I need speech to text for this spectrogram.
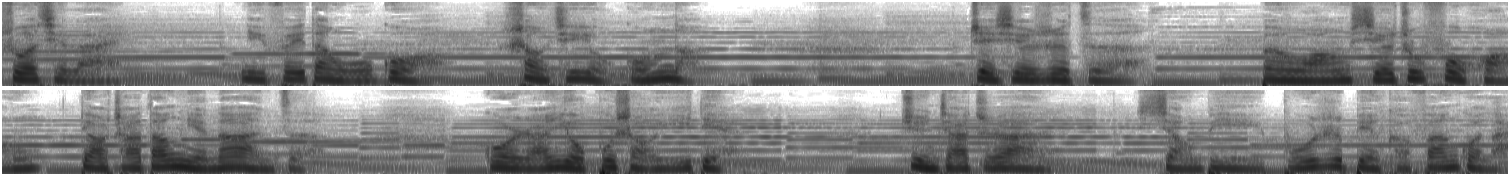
说起来，你非但无过，尚且有功呢。这些日子，本王协助父皇调查当年的案子，果然有不少疑点。”俊家之案，想必不日便可翻过来。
